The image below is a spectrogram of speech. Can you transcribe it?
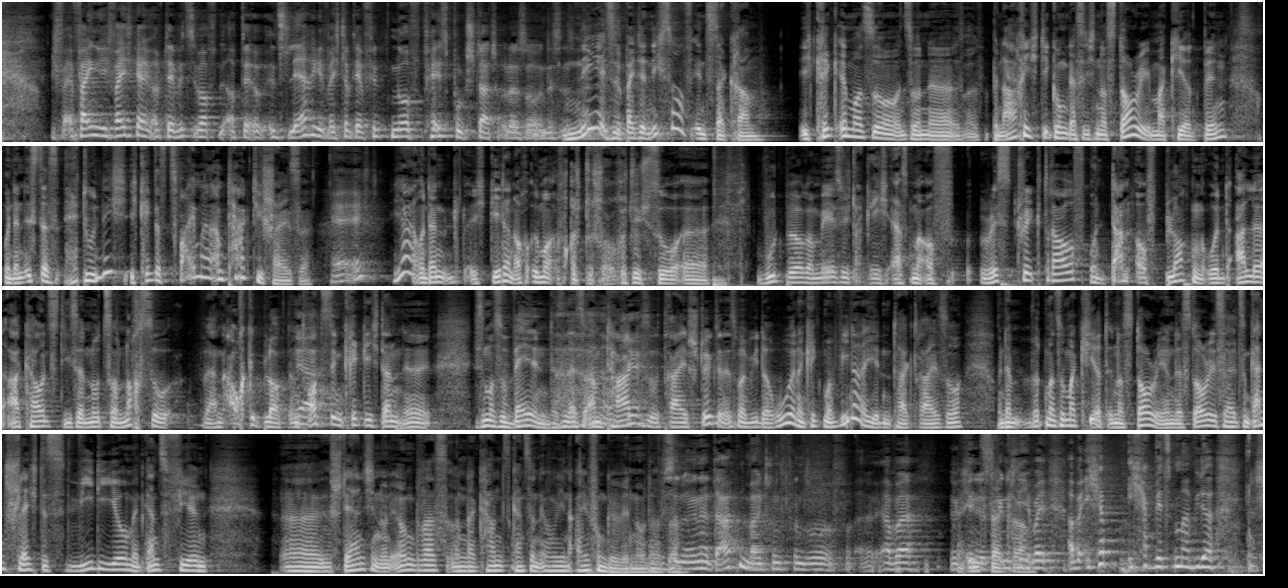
Ich, vor allem, ich weiß gar nicht, ob der Witz überhaupt, ob der ins Leere geht, weil ich glaube, der findet nur auf Facebook statt oder so. Und das ist Nee, es ist bei dir nicht so auf Instagram. Ich krieg immer so, so eine Benachrichtigung, dass ich in einer Story markiert bin. Und dann ist das, hä, du nicht? Ich krieg das zweimal am Tag, die Scheiße. Hä, echt? Ja, und dann, ich gehe dann auch immer richtig, so- richtig so äh, Wutbürger-mäßig, da gehe ich erstmal auf Restrict drauf und dann auf Blocken und alle Accounts dieser Nutzer noch so werden auch geblockt und Ja. trotzdem kriege ich dann, äh, das sind immer so Wellen, das sind also am Ah, Tag okay. so drei Stück, dann ist mal wieder Ruhe, dann kriegt man wieder jeden Tag drei so und dann wird man so markiert in der Story und der Story ist halt so ein ganz schlechtes Video mit ganz vielen äh, Sternchen und irgendwas und da kannst, kannst du dann irgendwie ein iPhone gewinnen oder Bist so. du in irgendeiner Datenbank drin von so, von, aber, okay, das kenn ich Instagram. nicht. Aber, aber ich habe ich hab jetzt immer wieder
